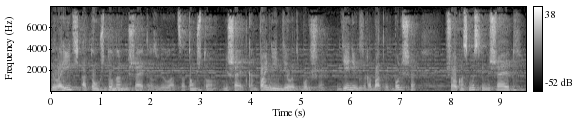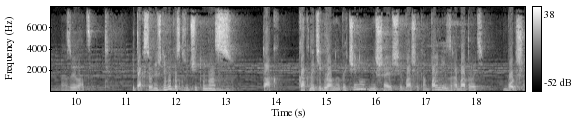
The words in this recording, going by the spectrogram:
говорить о том, что нам мешает развиваться, о том, что мешает компании делать больше денег, зарабатывать больше, в широком смысле мешает развиваться. Итак, сегодняшний выпуск звучит у нас так. Как найти главную причину, мешающую вашей компании зарабатывать больше?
